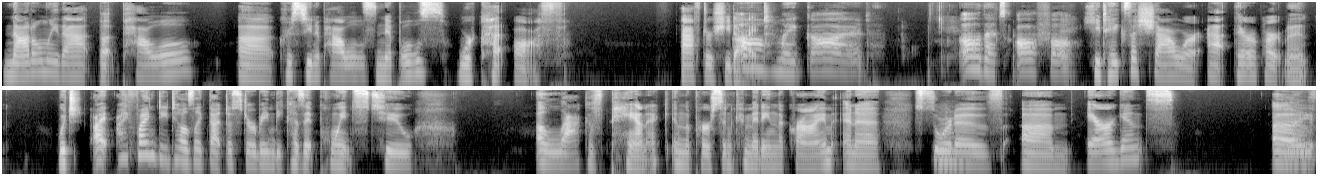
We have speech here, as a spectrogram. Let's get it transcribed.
Not only that, but Powell, uh, Christina Powell's nipples were cut off after she died. Oh my God. Oh, that's awful. He takes a shower at their apartment, which I, I find details like that disturbing because it points to a lack of panic in the person committing the crime and a sort Mm. of um, arrogance of Right.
